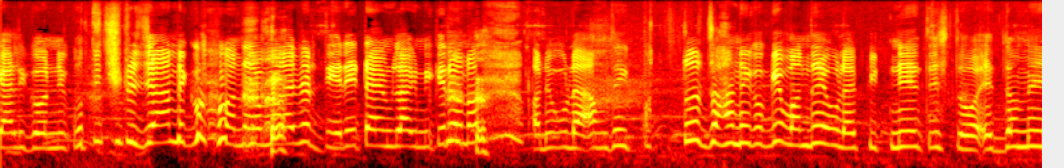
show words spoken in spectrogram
गाली गर्ने? कति छिटो जानेको भनेर मलाई फेरि धेरै टाइम लाग्ने कि न। अनि उसलाई आउँदै कस्तो जानेको कि भन्दै उसलाई पिट्ने त्यस्तो एकदमै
